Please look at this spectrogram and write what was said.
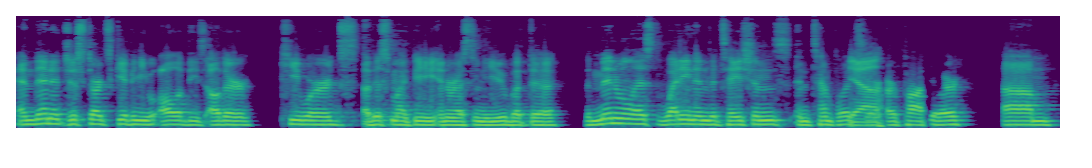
and then it just starts giving you all of these other keywords. Uh, this might be interesting to you, but the the minimalist wedding invitations and templates yeah. are, are, popular. Um,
